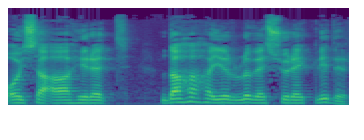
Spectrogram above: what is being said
Oysa ahiret daha hayırlı ve süreklidir.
